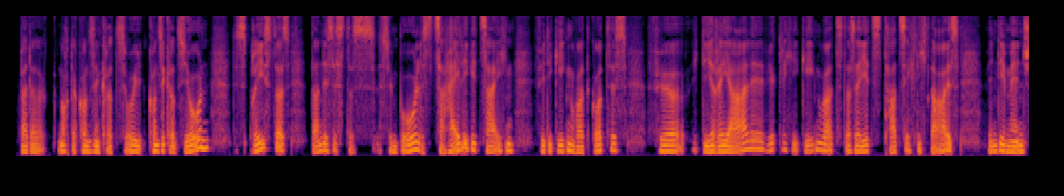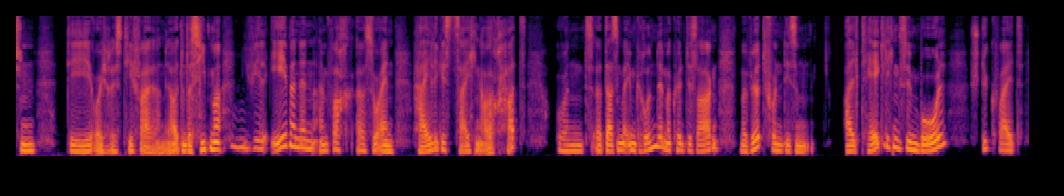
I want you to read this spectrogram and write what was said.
bei der, noch der Konsekration, Konsekration des Priesters, dann ist es das Symbol, das heilige Zeichen für die Gegenwart Gottes, für die reale, wirkliche Gegenwart, dass er jetzt tatsächlich da ist, wenn die Menschen die Eucharistie feiern. Ja, und da sieht man, mhm. wie viele Ebenen einfach äh, so ein heiliges Zeichen auch hat. Und äh, dass man im Grunde, man könnte sagen, man wird von diesem alltäglichen Symbol Stück weit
